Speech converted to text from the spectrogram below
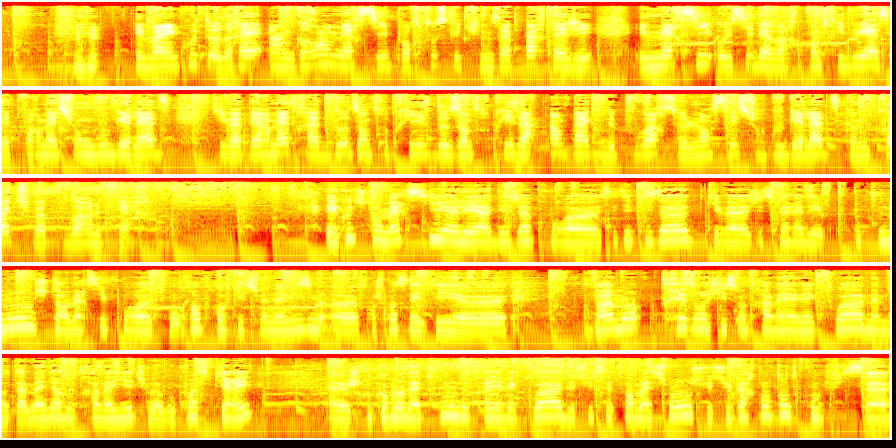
eh ben écoute Audrey, un grand merci pour tout ce que tu nous as partagé et merci aussi d'avoir contribué à cette formation Google Ads qui va permettre à d'autres entreprises, d'autres entreprises à impact de pouvoir se lancer sur Google Ads comme toi tu vas pouvoir le faire. Écoute, je te remercie euh, Léa déjà pour euh, cet épisode qui va, j'espère, aider beaucoup de monde. Je te remercie pour euh, ton grand professionnalisme. franchement, ça a été vraiment très enrichissant de travailler avec toi, même dans ta manière de travailler. Tu m'as beaucoup inspiré. Euh, je recommande à tout le monde de travailler avec toi, de suivre cette formation. Je suis super contente qu'on puisse euh,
